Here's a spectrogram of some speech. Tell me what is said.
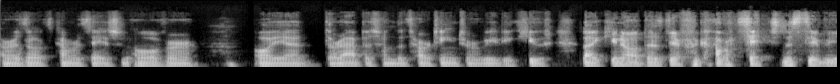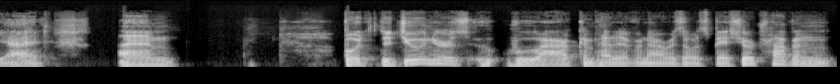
a results conversation over oh yeah, the rabbits on the 13th are really cute. Like, you know, there's different conversations to be had. Um, but the juniors who, who are competitive in our results space, you're traveling,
